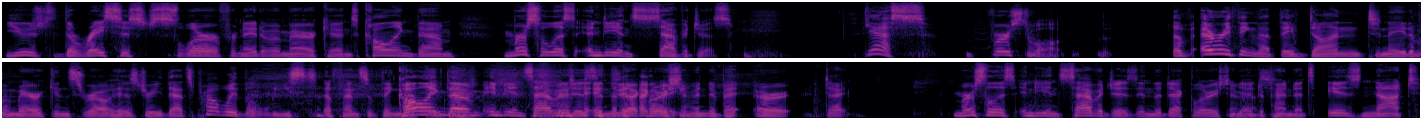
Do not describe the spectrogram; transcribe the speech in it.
used the racist slur for Native Americans, calling them merciless Indian savages. Yes. First of all, of everything that they've done to Native Americans throughout history, that's probably the least offensive thing. calling that they've them done. Indian savages in the Exactly. Declaration of Independence or de- merciless Indian savages in the Declaration of Yes. Independence is not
